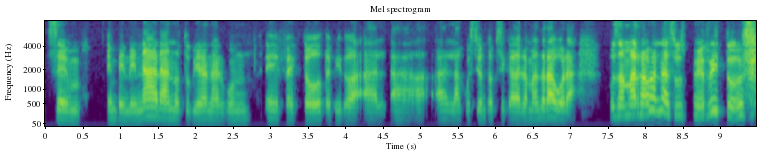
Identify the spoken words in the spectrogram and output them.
se envenenaran o tuvieran algún efecto debido a, la cuestión tóxica de la mandrágora, pues amarraban a sus perritos.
